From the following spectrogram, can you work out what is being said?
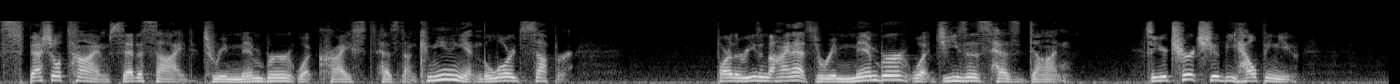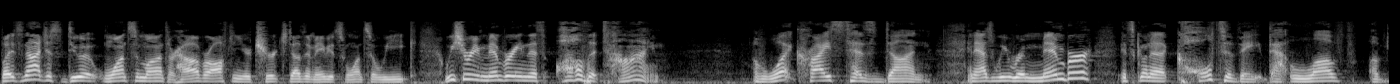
special time set aside to remember what Christ has done. Communion, the Lord's Supper. Part of the reason behind that is to remember what Jesus has done. So your church should be helping you. But it's not just do it once a month or however often your church does it. Maybe it's once a week. We should be remembering this all the time of what Christ has done. And as we remember, it's going to cultivate that love of,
